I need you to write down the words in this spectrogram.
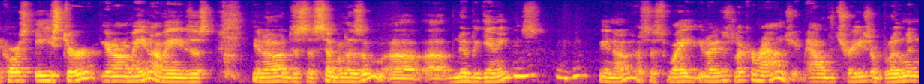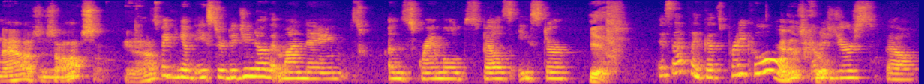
of course Easter. You know what I mean? I mean, just you know, just a symbolism of, of new beginnings. Mhm. You know, it's just way you know, just look around you. Now the trees are blooming now. It's just Mhm. awesome. You know. Speaking of Easter, did you know that my name unscrambled spells Easter? Yes. Is I think that's pretty cool. It is What cool. does yours spell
